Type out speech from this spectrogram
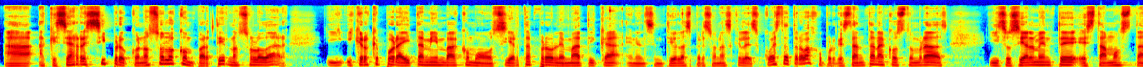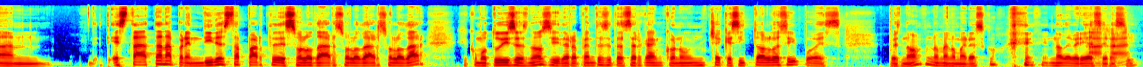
a, que sea recíproco, no solo compartir, no solo dar. Y, y, creo que por ahí también va como cierta problemática en el sentido de las personas que les cuesta trabajo, porque están tan acostumbradas y socialmente estamos tan... Está tan aprendida esta parte de solo dar, solo dar, solo dar, que como tú dices, ¿no? Si de repente se te acercan con un chequecito o algo así, pues, pues no, no me lo merezco. no debería ser así.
